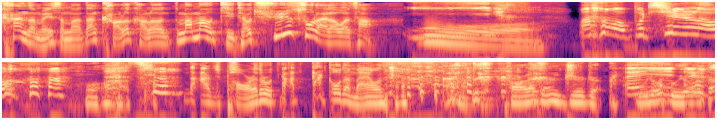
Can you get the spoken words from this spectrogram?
看着没什么，但烤了烤了，他妈冒几条蛆出来了，我操！哇，完了，我不吃了，我我操，那跑出来都是大大高蛋白，我操！跑出来全是汁汁，哎咕悠咕悠的。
